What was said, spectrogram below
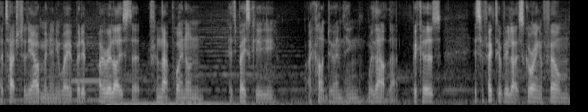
attached to the album in any way. But it, I realised that from that point on, it's basically I can't do anything without that because it's effectively like scoring a film,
